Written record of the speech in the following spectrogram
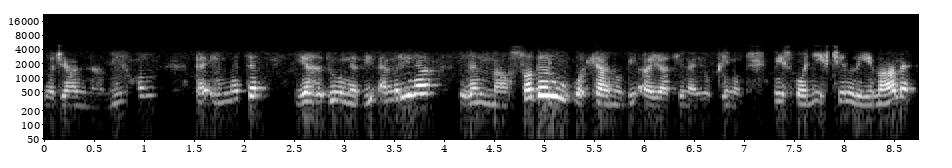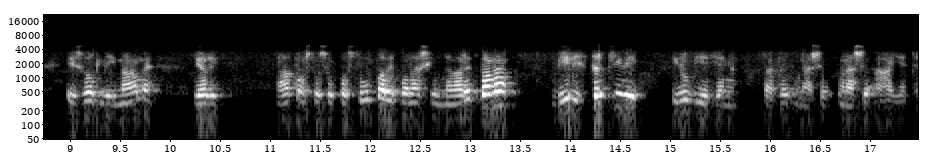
Vađalina minhum, e imete jahdune bi emrina, lemma saberu, wa kanu bi ajatina yuqinu. Mi smo od njih činili imame, izvodili imame, jeli, nakon što su postupali po našim naredbama, bili strpljivi i ubijeđeni dakle, u, naše, u naše ajete.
